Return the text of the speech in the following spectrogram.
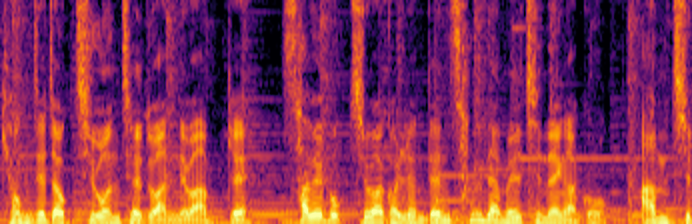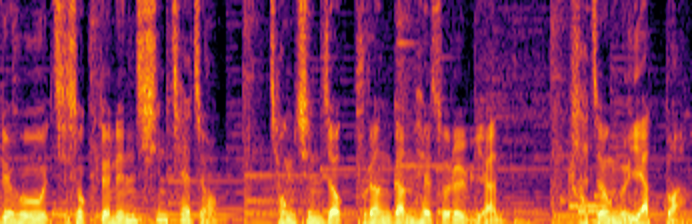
경제적 지원 제도 안내와 함께 사회복지와 관련된 상담을 진행하고 암 치료 후 지속되는 신체적, 정신적 불안감 해소를 위한 가정의학과,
